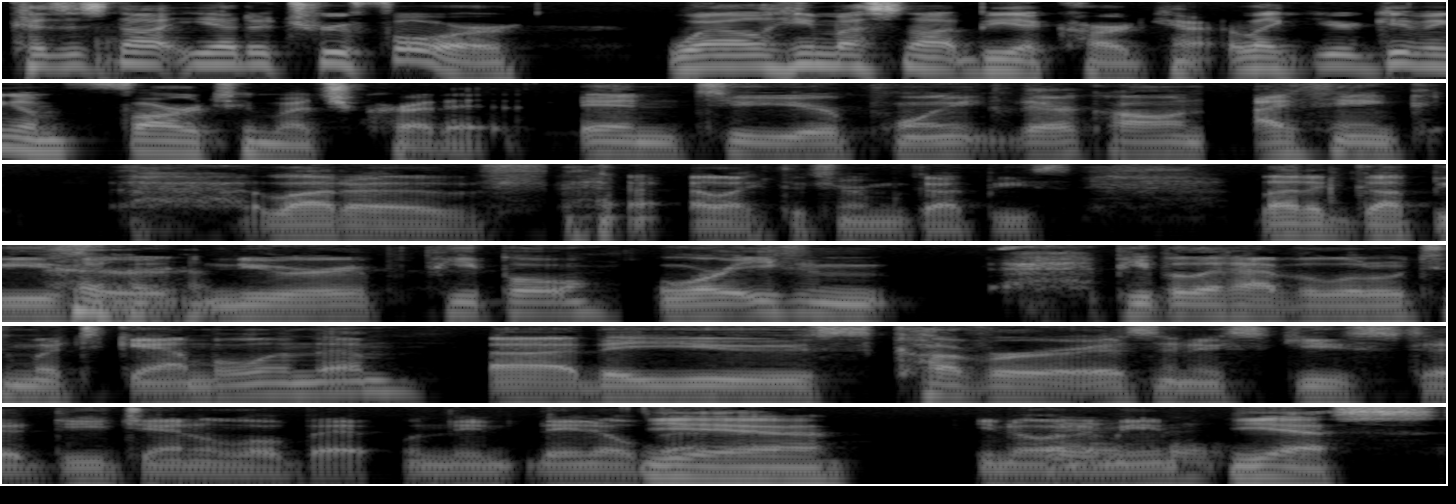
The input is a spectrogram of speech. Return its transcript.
because it's not yet a true four. Well he must not be a card counter like you're giving him far too much credit. And to your point there, Colin, I think a lot of, I like the term guppies, a lot of guppies or newer people, or even people that have a little too much gamble in them, uh, they use cover as an excuse to degen a little bit when they, they know better. yeah. You know what I mean? yes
